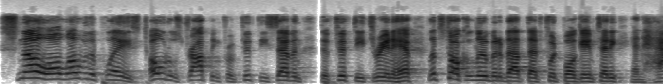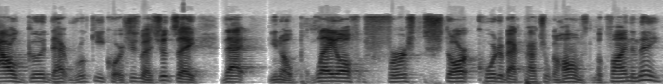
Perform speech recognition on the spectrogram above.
snow all over the place. Totals dropping from 57 to 53 and a half. Let's talk a little bit about that football game, Teddy, and how good that rookie quarterback, excuse me, I should say that, you know, playoff first start quarterback Patrick Mahomes look fine to me.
